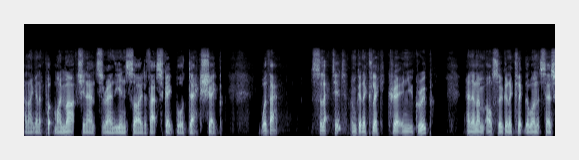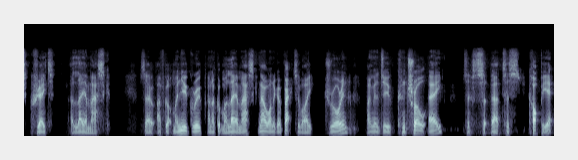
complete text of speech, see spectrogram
and I'm going to put my marching ants around the inside of that skateboard deck shape. With that selected, I'm going to click create a new group. And then I'm also going to click the one that says create a layer mask. So I've got my new group and I've got my layer mask. Now I want to go back to my drawing. I'm going to do control A to, uh, to copy it.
